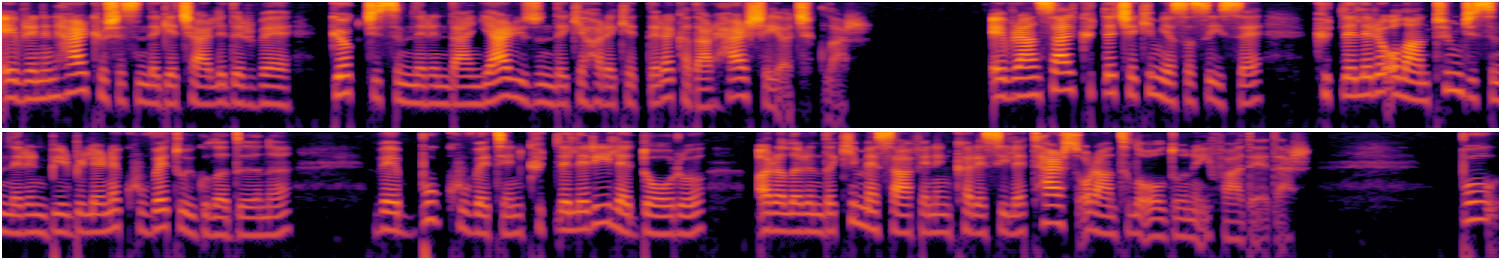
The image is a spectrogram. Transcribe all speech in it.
evrenin her köşesinde geçerlidir ve gök cisimlerinden yeryüzündeki hareketlere kadar her şeyi açıklar. Evrensel kütle çekim yasası ise kütleleri olan tüm cisimlerin birbirlerine kuvvet uyguladığını ve bu kuvvetin kütleleriyle doğru aralarındaki mesafenin karesiyle ters orantılı olduğunu ifade eder. Bu,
